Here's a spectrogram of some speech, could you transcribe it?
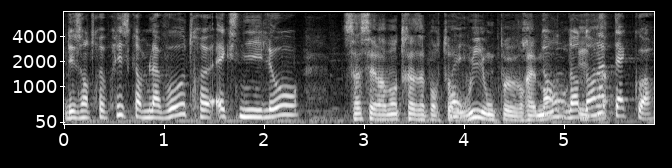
des, entreprises comme la vôtre, ex nihilo, Ça, c'est vraiment très important. Oui, on peut vraiment. Dans, dans, la tech, quoi.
